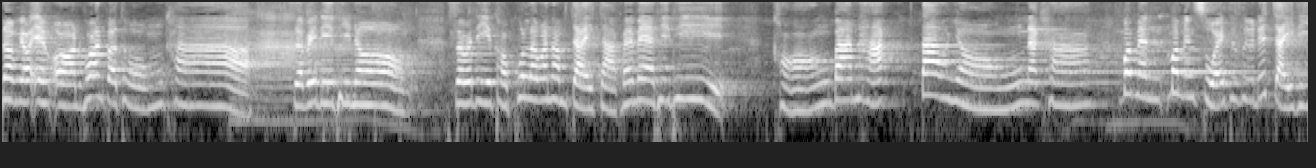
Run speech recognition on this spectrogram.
น้องเยาเอ็มออนพ่อนปฐมค่ะ สวัสดีพี่น้อง สวัสดีขอบคุณรางวัลนำใจจากแม่แม่พี่พี่ๆ ของบ้านฮักเต้าหยองนะคะบ่แมนบ่แมนสวยซื้อๆได้ใจดี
